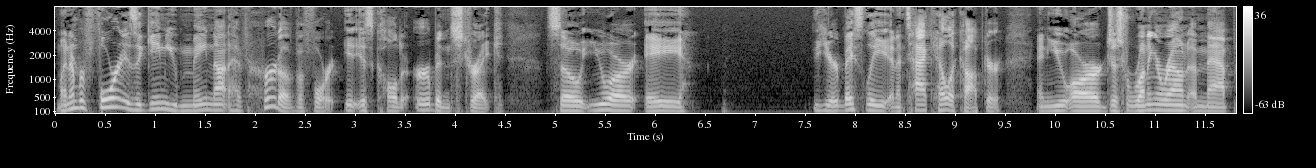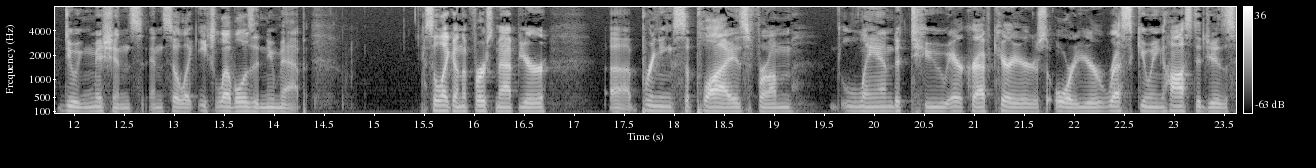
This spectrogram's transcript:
My number four is a game you may not have heard of before. It is called Urban Strike. So you are a you're basically an attack helicopter, and you are just running around a map doing missions. And so, like each level is a new map. So, like on the first map, you're uh, bringing supplies from land to aircraft carriers, or you're rescuing hostages,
